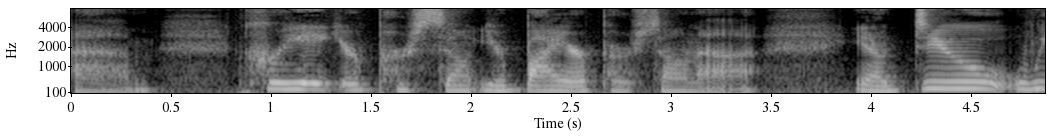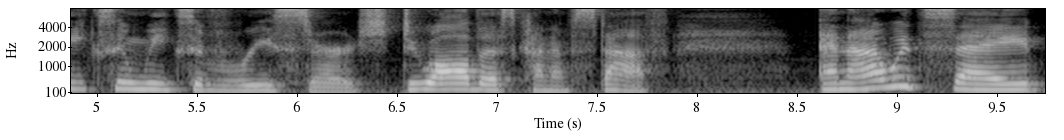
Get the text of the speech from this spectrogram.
um, create your persona, your buyer persona. You know, do weeks and weeks of research, do all this kind of stuff. And I would say,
